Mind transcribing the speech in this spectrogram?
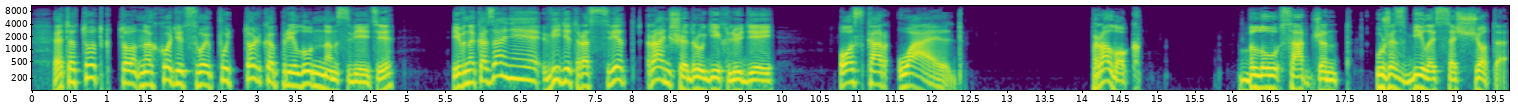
— это тот, кто находит свой путь только при лунном свете и в наказание видит рассвет раньше других людей. Оскар Уайльд Пролог Блу Сарджент уже сбилась со счета.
